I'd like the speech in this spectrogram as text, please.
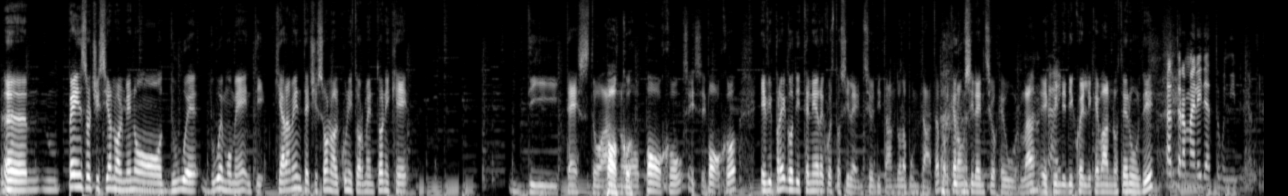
Ehm, penso ci siano almeno due, due momenti. Chiaramente ci sono alcuni tormentoni che di testo hanno Poco. poco, Sì, sì. poco e vi prego di tenere questo silenzio editando la puntata perché era un silenzio che urla e Ok. quindi di quelli che vanno tenuti Tanto oramai l'hai detto, quindi bisogna eh,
